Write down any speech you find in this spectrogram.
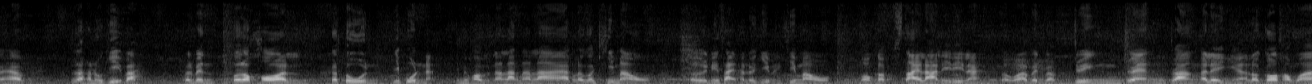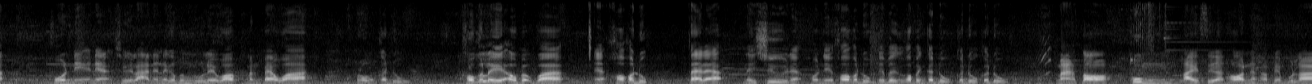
นะครับรู้จักฮานุกิปะมันเป็นตัวละคร การ์ตูนญี่ปุ่นอะที่มีความแบบน่ารักน่ารักแล้วก็ขี้เมาเออนิสัยฮานุกิเป็นขี้เมาเหมาะกับสไตล์ร้านนี้ดีนะแบบว่าเป็นแบบ drink drank drunk อะไรอย่างเงี้ยแล้วก็คำว่าโคนนี้เนี่ยชื่อร้านเนี่ยนัทก็เพิ่งรู้เลยว่ามันแปลว่าโครงกระดูกเขาก็เลยเอาแบบว่าเนี่ยข้อกระดูกแต่ละในชื่อเนี่ยคนนี้ข้อกระดูกนี่เป็นก็เป็นกระดูกกระดูกกระดูกมาต่อกุ้งลายเสือทอดนะครับเทมปุระ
